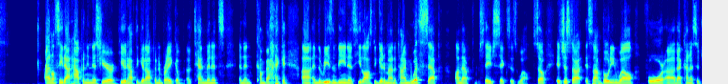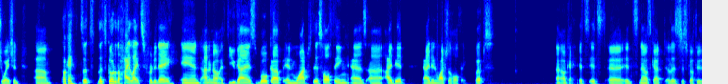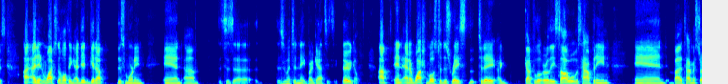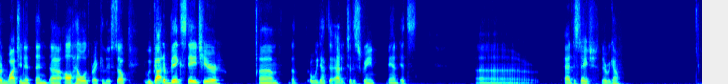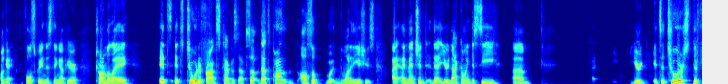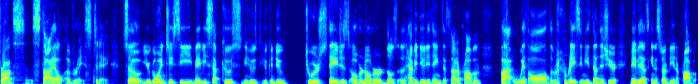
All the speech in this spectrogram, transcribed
I don't see that happening this year. He would have to get up in a break of, of 10 minutes and then come back. Uh, and the reason being is he lost a good amount of time with Sepp on that stage six as well. So it's just not, it's not boding well for uh, that kind of situation. Um, Okay, so let's let's go to the highlights for today. And I don't know if you guys woke up and watched this whole thing as uh, I did. I didn't watch the whole thing. Whoops. Uh, okay, it's it's uh, it's now it's got. Let's just go through this. I, I, didn't watch the whole thing. I did get up this morning, and um, this is a uh, this is what to Nate Bargatze. There we go. Um, and and I watched most of this race today. I got up a little early, saw what was happening, and by the time I started watching it, then uh, all hell was breaking loose. So we've got a big stage here. Um, oh, we'd have to add it to the screen. Man, it's uh, add to stage. There we go. Okay, full screen this thing up here. Tourmalet. It's it's Tour de France type of stuff. So that's part also one of the issues. I, I mentioned that you're not going to see um, you're it's a Tour de France style of race today. So you're going to see maybe Sepp Kuss, who's who can do tour stages over and over, those uh, heavy duty things. That's not a problem. But with all the racing he's done this year, maybe that's going to start being a problem.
